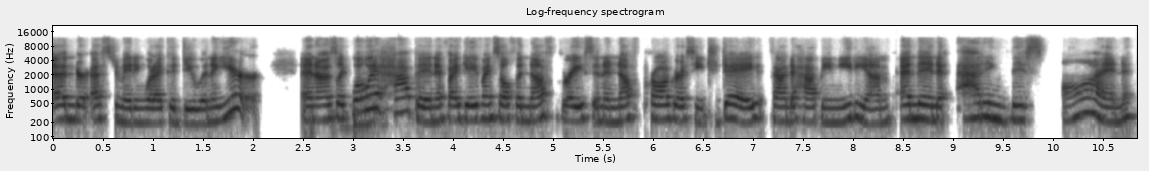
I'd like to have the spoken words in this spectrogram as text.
underestimating what I could do in a year. And I was like, what would mm-hmm. happen if I gave myself enough grace and enough progress each day, found a happy medium, and then adding this on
